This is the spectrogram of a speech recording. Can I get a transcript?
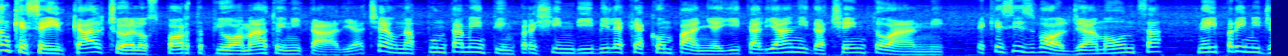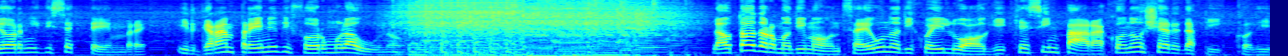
Anche se il calcio è lo sport più amato in Italia, c'è un appuntamento imprescindibile che accompagna gli italiani da 100 anni e che si svolge a Monza nei primi giorni di settembre, il Gran Premio di Formula 1. L'autodromo di Monza è uno di quei luoghi che si impara a conoscere da piccoli.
